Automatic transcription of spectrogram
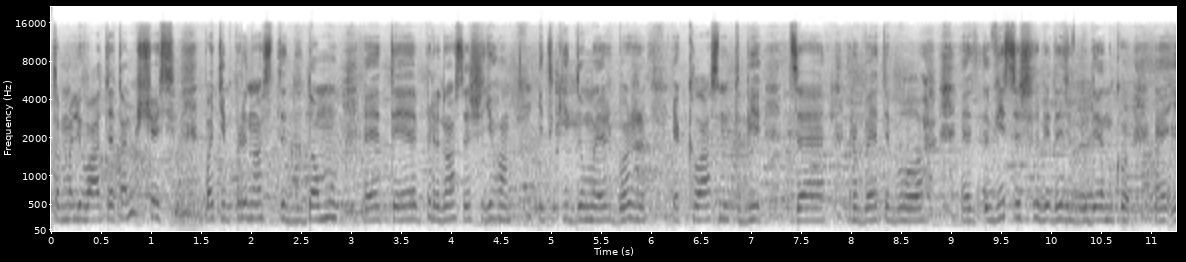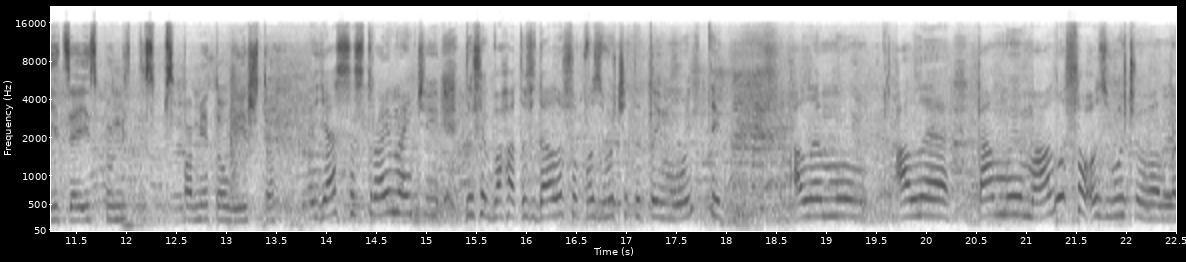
та малювати там щось, потім приносити додому. Е, Ти приносиш його і такий думаєш, боже, як класно тобі це робити було. Вісиш собі десь в будинку і це і спам'ятовуєш то. Я з сестрою меншою дуже багато ждала, щоб озвучити той мультик, але ми, але там ми мало що озвучували.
